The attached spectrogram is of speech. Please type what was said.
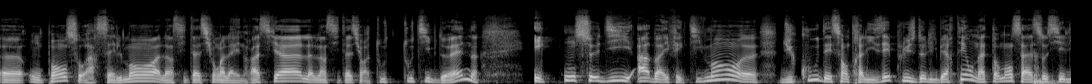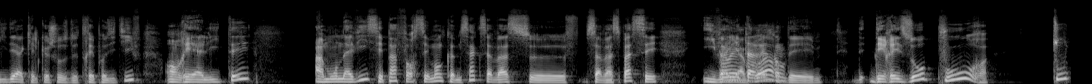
euh, on pense au harcèlement, à l'incitation à la haine raciale, à l'incitation à tout, type de haine. Et on se dit, ah bah effectivement, euh, du coup, décentraliser, plus de liberté, on a tendance à associer l'idée à quelque chose de très positif. En réalité, à mon avis, c'est pas forcément comme ça que ça va se, ça va se passer. Il va y avoir des, des réseaux pour toutes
